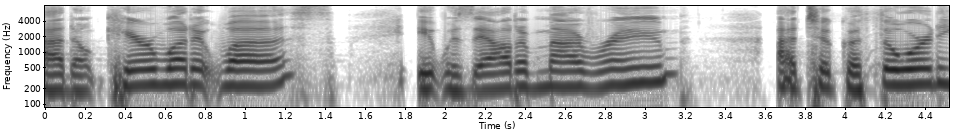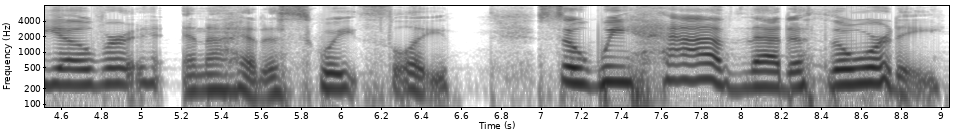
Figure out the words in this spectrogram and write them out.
I don't care what it was. It was out of my room. I took authority over it and I had a sweet sleep. So we have that authority.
